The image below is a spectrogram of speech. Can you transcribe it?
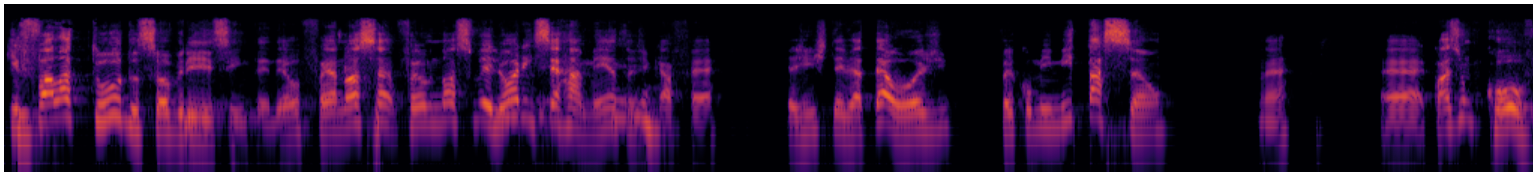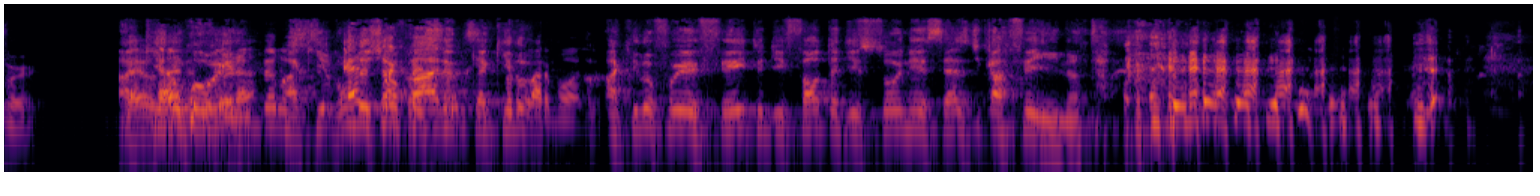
Que fala tudo sobre isso, entendeu? Foi, a nossa, foi o nosso melhor encerramento de café que a gente teve até hoje. Foi como imitação, né? É, quase um cover Aquilo foi, né? aqui, vamos deixar claro que aquilo, aquilo foi efeito de falta de sono e excesso de cafeína. Tá?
